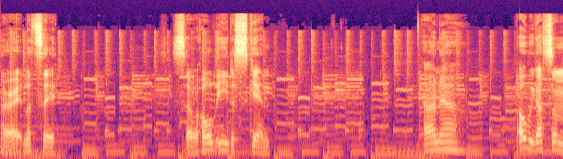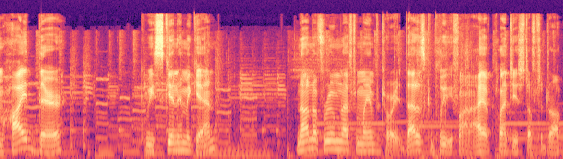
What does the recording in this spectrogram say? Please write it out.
Alright, let's see. So hold E to skin. Oh no. Oh, we got some hide there. Can we skin him again? Not enough room left in my inventory. That is completely fine. I have plenty of stuff to drop.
